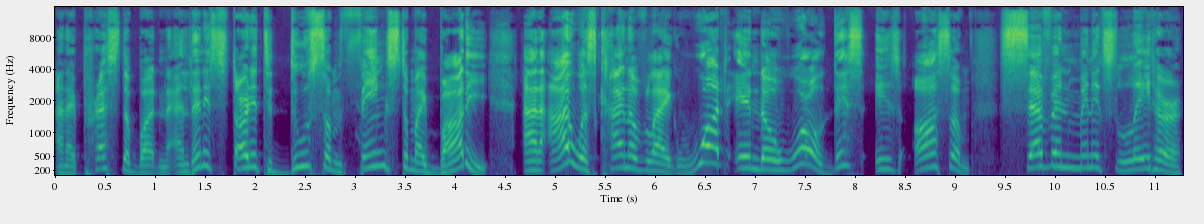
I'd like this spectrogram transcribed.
and I pressed the button and then it started to do some things to my body and I was kind of like what in the world this is awesome 7 minutes later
